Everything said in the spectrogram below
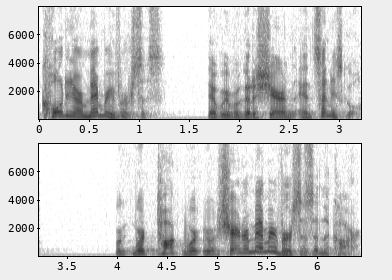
quoting our memory verses that we were going to share in, in Sunday school. We're, we're, talk, we're, we're sharing our memory verses in the car.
